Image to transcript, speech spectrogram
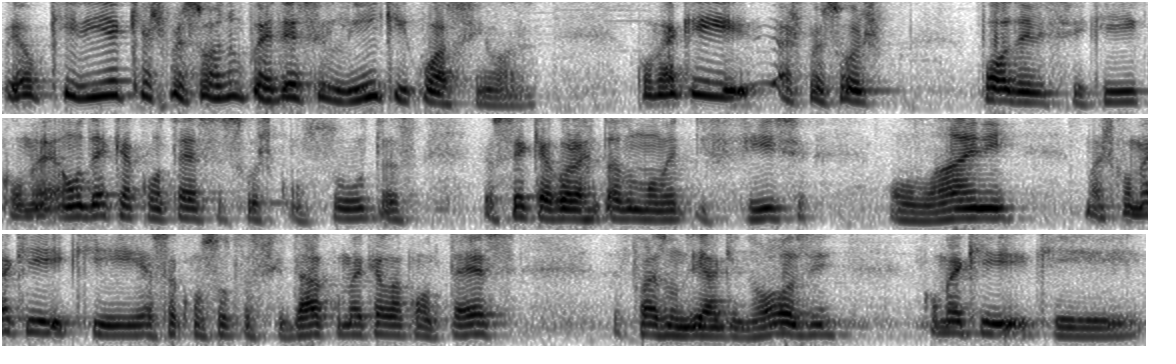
eu queria que as pessoas não perdessem link com a senhora. Como é que as pessoas podem lhe seguir? É, onde é que acontecem as suas consultas? Eu sei que agora a gente está num momento difícil, online, mas como é que, que essa consulta se dá? Como é que ela acontece? Faz um diagnose? Como é que, que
